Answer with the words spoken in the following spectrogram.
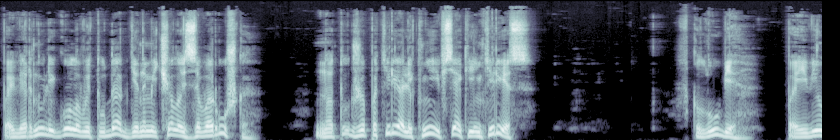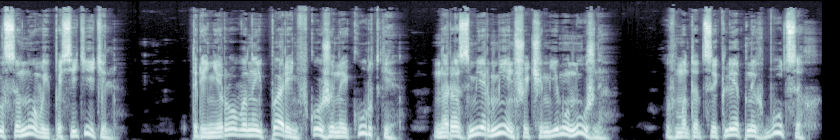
повернули головы туда, где намечалась заварушка, но тут же потеряли к ней всякий интерес. В клубе появился новый посетитель. Тренированный парень в кожаной куртке на размер меньше, чем ему нужно, в мотоциклетных бутсах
